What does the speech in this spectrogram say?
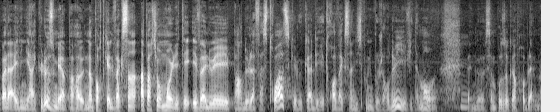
Voilà, elle est miraculeuse, mais à part, n'importe quel vaccin, à partir du moment où il était évalué par de la phase 3, ce qui est le cas des trois vaccins disponibles aujourd'hui, évidemment, mm. ça ne me pose aucun problème.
